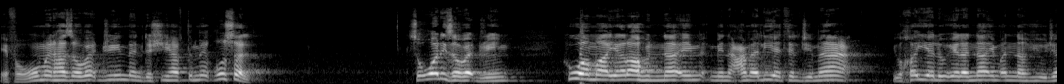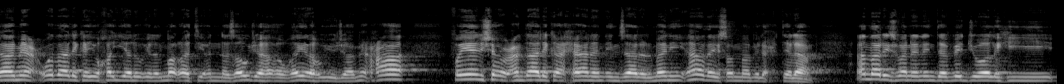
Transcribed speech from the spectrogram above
If a woman has a wet dream, then does she have to make ghusl? So what is a wet dream? هو ما يراه النائم من عملية الجماع يخيل إلى النائم أنه يجامع وذلك يخيل إلى المرأة أن زوجها أو غيره يجامعها فينشأ عن ذلك أحيانا إنزال المني هذا يسمى بالاحتلام and that is when an individual he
